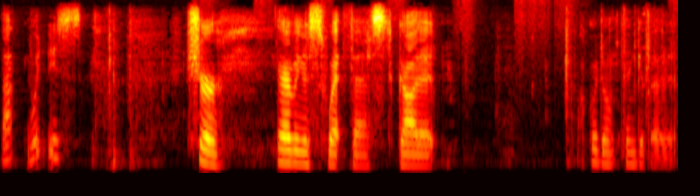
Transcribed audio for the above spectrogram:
That what is? Sure, they're having a sweat fest. Got it. Aqua, don't think about it.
